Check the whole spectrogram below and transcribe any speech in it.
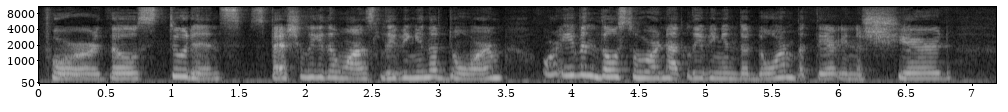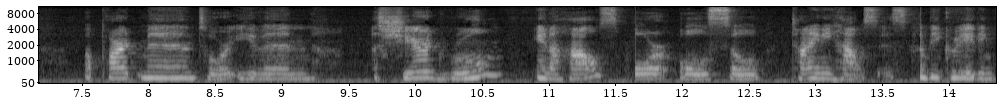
for those students, especially the ones living in a dorm or even those who are not living in the dorm but they're in a shared apartment or even a shared room in a house or also tiny houses. I'll be creating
